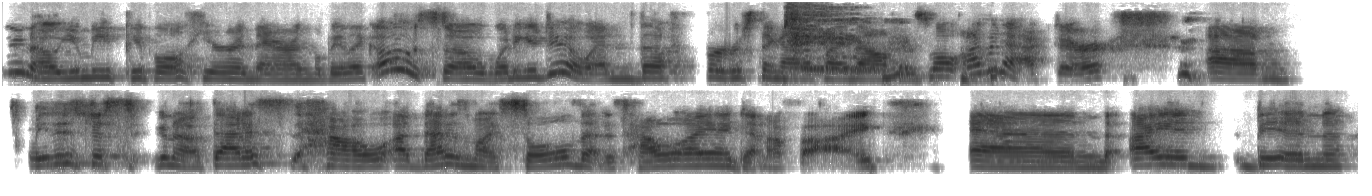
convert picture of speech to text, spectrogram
you know, you meet people here and there and they'll be like, oh, so what do you do? And the first thing out of my mouth is, well, I'm an actor. Um, it is just you know that is how uh, that is my soul that is how i identify and i had been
